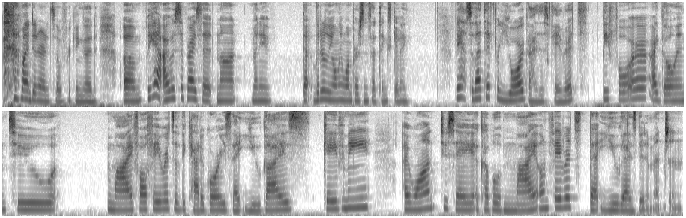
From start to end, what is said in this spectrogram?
my dinner it's so freaking good. Um, but yeah, I was surprised that not many, that literally only one person said Thanksgiving. But yeah, so that's it for your guys' favorites. Before I go into my fall favorites of the categories that you guys gave me, I want to say a couple of my own favorites that you guys didn't mention.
